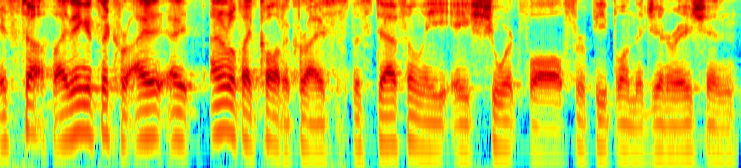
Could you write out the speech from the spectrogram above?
It's tough. I think it's a. I, I, I don't know if I'd call it a crisis, but it's definitely a shortfall for people in the generation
